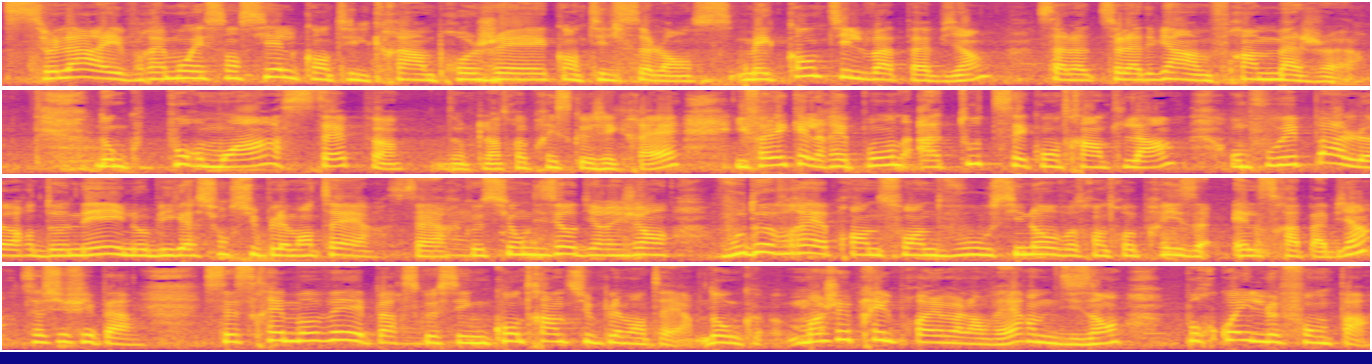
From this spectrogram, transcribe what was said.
Cela est vraiment essentiel quand il crée un projet, quand il se lance. Mais quand il va pas bien, ça, cela devient un frein majeur. Donc pour moi, Step, donc l'entreprise que j'ai créée, il fallait qu'elle réponde à toutes ces contraintes-là. On ne pouvait pas leur donner une obligation supplémentaire. C'est-à-dire que si on disait aux dirigeants, vous devrez prendre soin de vous, sinon votre entreprise, elle sera pas bien. Ça suffit pas. Ce serait mauvais parce que c'est une contrainte supplémentaire. Donc moi j'ai pris le problème à l'envers en me disant, pourquoi ils le font pas?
